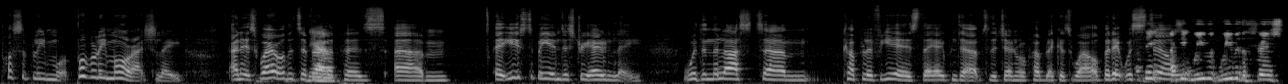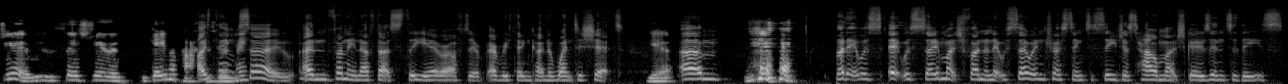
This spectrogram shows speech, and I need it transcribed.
possibly more, probably more actually, and it's where all the developers. Um, it used to be industry only. Within the last um, couple of years, they opened it up to the general public as well, but it was I think still. I think we were, we were the first year. We were the first year of gamer passes. I think so. And funny enough, that's the year after everything kind of went to shit. Yeah. Um, but it was it was so much fun, and it was so interesting to see just how much goes into these,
